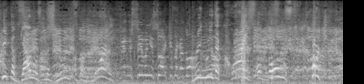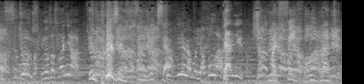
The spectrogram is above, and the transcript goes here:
creak of gallows in the gloom of the morning. Bring me the cries of those tortured imprisoned and exiled. That my faith be granted.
